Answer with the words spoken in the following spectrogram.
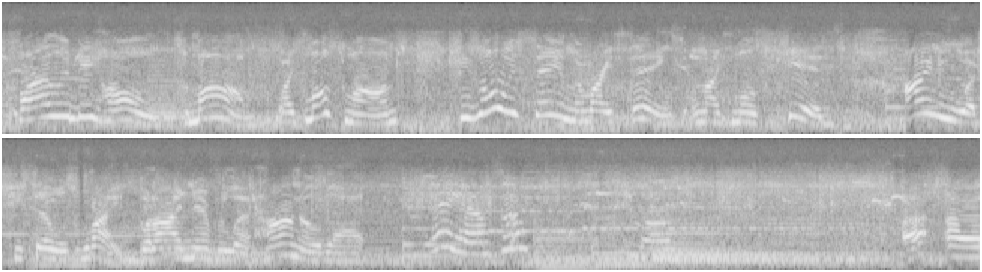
to finally be home to Mom. Like most moms, she's always saying the right things, and like most kids, I knew what she said was right, but I never let her know that. Hey, handsome. Hey, Mom. Uh-oh.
